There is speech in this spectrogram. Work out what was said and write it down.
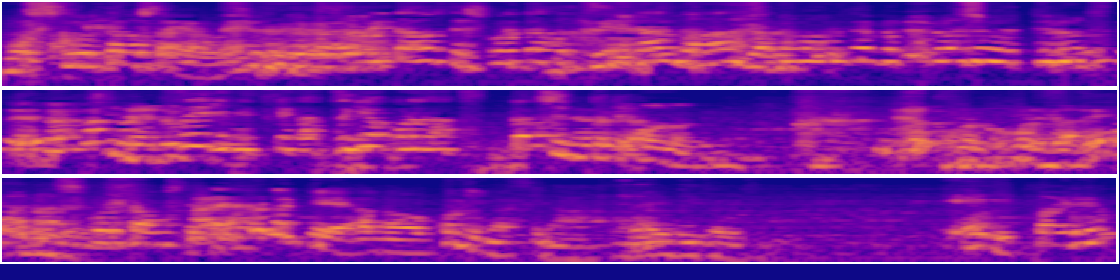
もうしこり倒したんやろねしこり倒してしこり倒して次なんだなんだ？ラジオやってるっつって。ついに見つけた次はこれだっつったら死ぬ時だうんこれ、これがね、しこり倒してあれなんだっけ？あの、コニーが好きな、えいっぱいいるよ？いっ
